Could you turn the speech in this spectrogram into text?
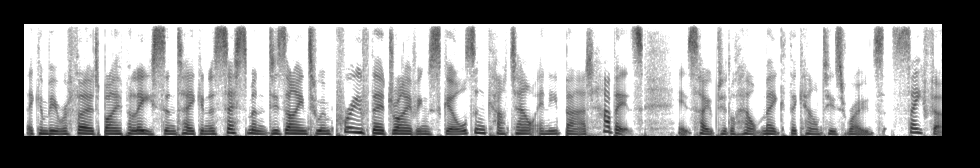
They can be referred by police and take an assessment designed to improve their driving skills and cut out any bad habits. It's hoped it'll help make the county's roads safer.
